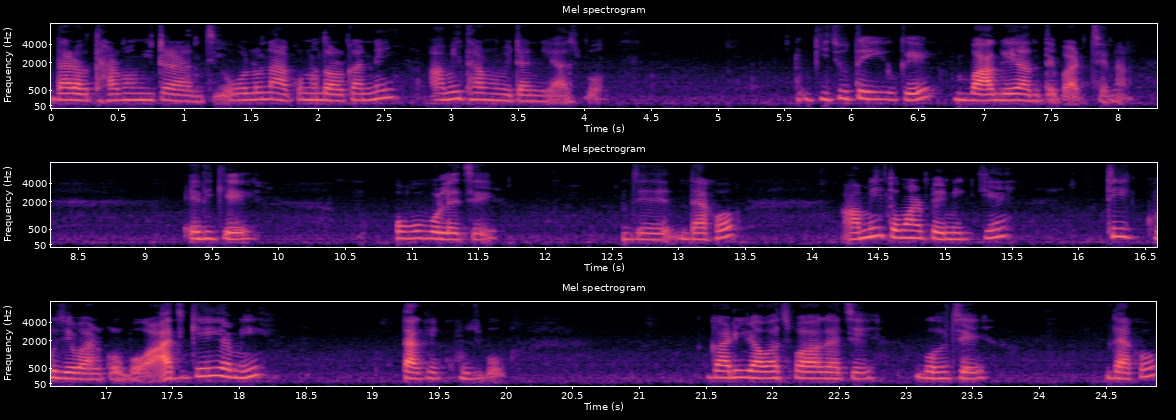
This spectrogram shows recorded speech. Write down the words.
দাঁড়াও থার্মোমিটার আনছি। ও বলল, না, কোনো দরকার নেই। আমি থার্মোমিটার নিয়ে আসব। কিছুতেই ওকে বাগে আনতে পারছে না। এদিকে ও বলেছে যে, দেখো, আমি তোমার প্রেমিককে ঠিক খুঁজে বার করব। আজকেই আমি তাকে খুঁজব। গাড়ির আওয়াজ পাওয়া গেছে। বলছে, দেখো,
